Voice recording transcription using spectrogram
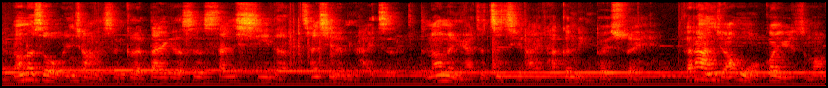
嗯然后那时候我印象很深刻，带一个是山西的山西的女孩子，然后那女孩子自己来，她跟领队睡，可她很喜欢问我关于什么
